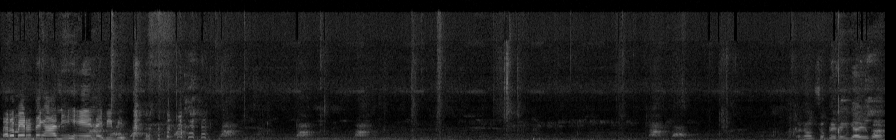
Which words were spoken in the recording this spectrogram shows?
Para meron tayong aanihin na ibibinta. kanang sobre na iyayo ka.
